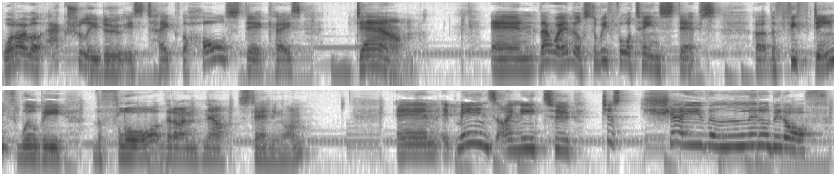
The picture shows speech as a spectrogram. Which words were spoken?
What I will actually do is take the whole staircase down. And that way there'll still be 14 steps. Uh, the 15th will be the floor that I'm now standing on. And it means I need to just shave a little bit off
